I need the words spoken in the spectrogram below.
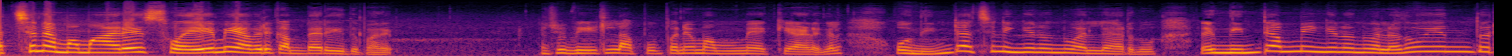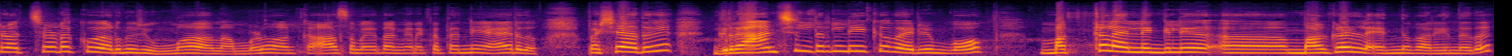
അച്ഛനമ്മമാരെ സ്വയമേ അവർ കമ്പയർ ചെയ്ത് പറയും. പക്ഷേ വീട്ടിൽ അപ്പൂപ്പനും അമ്മയൊക്കെ ആണെങ്കിൽ ഓ നിന്റെ അച്ഛൻ ഇങ്ങനെയൊന്നും അല്ലായിരുന്നു. അല്ലെങ്കിൽ നിന്റെ അമ്മ ഇങ്ങനെയൊന്നും അല്ലായിരുന്നു. ഓ എന്തൊരു അച്ചടക്കമായിരുന്നു. ചുമ്മാ നമ്മളും ആ- സമയത്ത് അങ്ങനെയൊക്കെ തന്നെയായിരുന്നു. പക്ഷേ അത് ഗ്രാൻഡ് ചിൽഡ്രനിലേക്ക് വരുമ്പോൾ മക്കൾ അല്ലെങ്കിൽ മകൾ എന്ന് പറയുന്നത്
